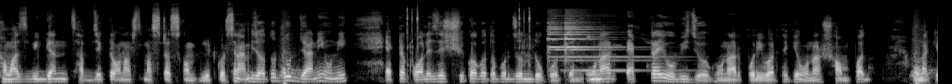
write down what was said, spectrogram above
সমাজ বিজ্ঞান সাবজেক্টে অনার্স মাস্টার্স কমপ্লিট করছেন। আমি যতদূর জানি উনি একটা কলেজের শিক্ষকতা পর্যন্ত করতেন। ওনার একটাই অভিযোগ ওনার পরিবার থেকে ওনার সম্পদ ওনাকে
